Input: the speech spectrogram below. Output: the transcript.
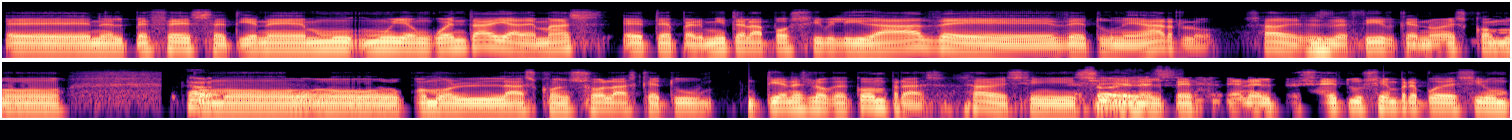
eh, en el PC se tiene muy, en cuenta y además eh, te permite la posibilidad de, de, tunearlo, ¿sabes? Es mm. decir, que no es como como, como las consolas que tú tienes lo que compras, ¿sabes? Si, en, el PC, en, el PC, tú siempre puedes ir un,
